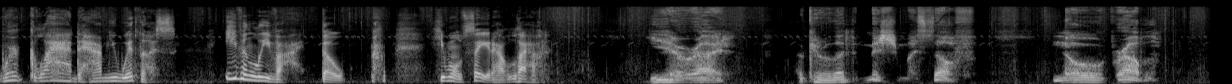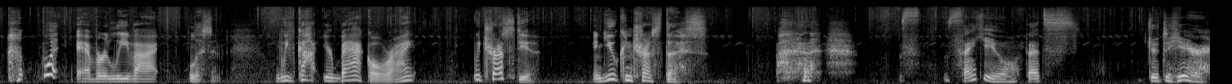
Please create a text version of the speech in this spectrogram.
we're glad to have you with us. Even Levi, though he won't say it out loud. Yeah, right. I could have led the mission myself. No problem. Whatever, Levi. Listen, we've got your back, all right? We trust you, and you can trust us. Thank you. That's good to hear.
